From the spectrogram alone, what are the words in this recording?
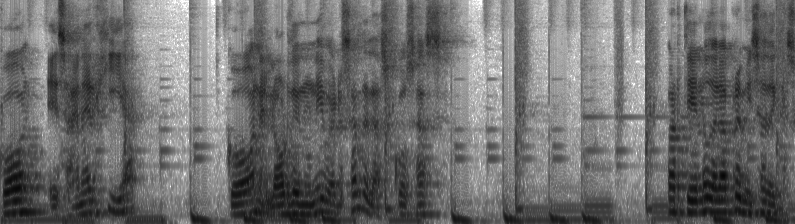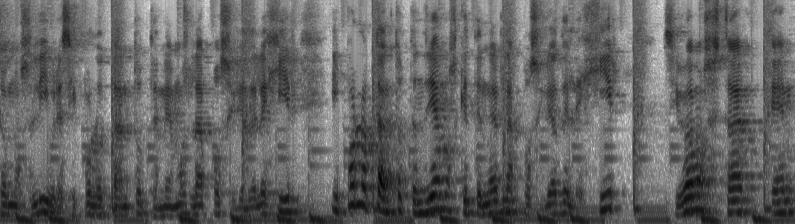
con esa energía, con el orden universal de las cosas, partiendo de la premisa de que somos libres y por lo tanto tenemos la posibilidad de elegir y por lo tanto tendríamos que tener la posibilidad de elegir si vamos a estar en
